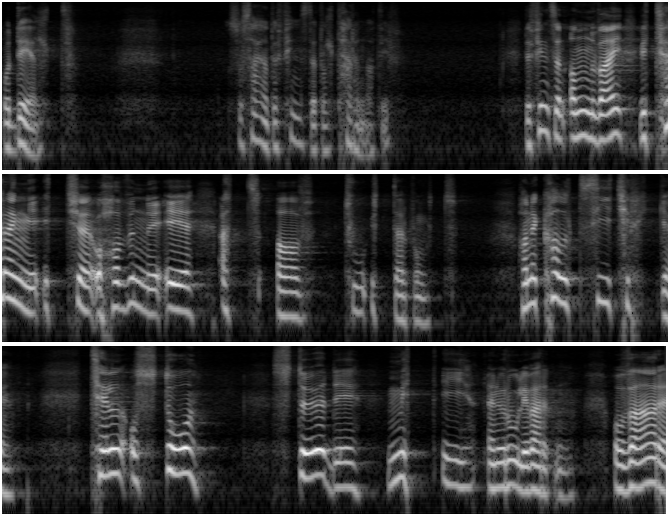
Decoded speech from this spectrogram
og delt, så sier han at det fins et alternativ. Det fins en annen vei. Vi trenger ikke å havne i av to ytterpunkt. Han har kalt si kirke til å stå stødig midt i en urolig verden og være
